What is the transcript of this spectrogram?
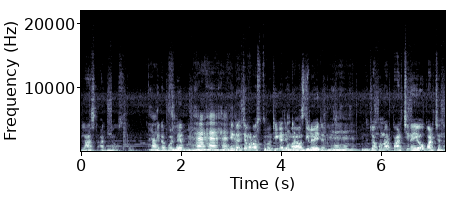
লাস্ট বললে আচ্ছা। বুঝবে। হ্যাঁ হ্যাঁ হ্যাঁ এটা হচ্ছে আমার অস্ত্র ঠিক আছে মা এটা দিল এটা দিয়েছে। কিন্তু যখন আর পারছি না এও পারছে না।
